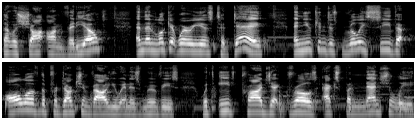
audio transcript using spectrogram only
that was shot on video. And then look at where he is today, and you can just really see that all of the production value in his movies with each project grows exponentially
